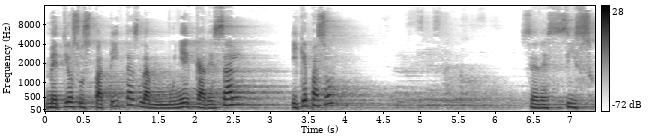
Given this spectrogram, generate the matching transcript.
Metió sus patitas, la muñeca de sal. ¿Y qué pasó? Se deshizo.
